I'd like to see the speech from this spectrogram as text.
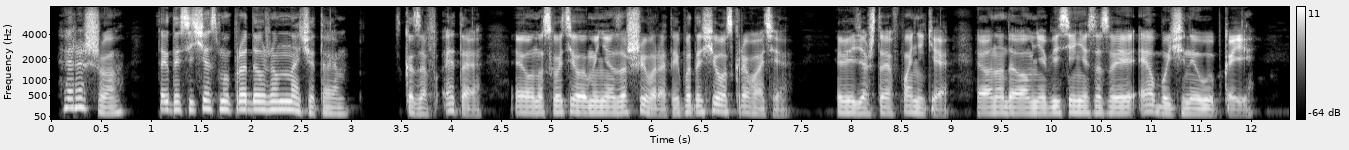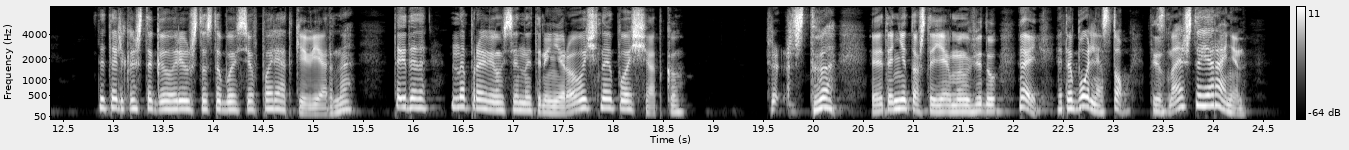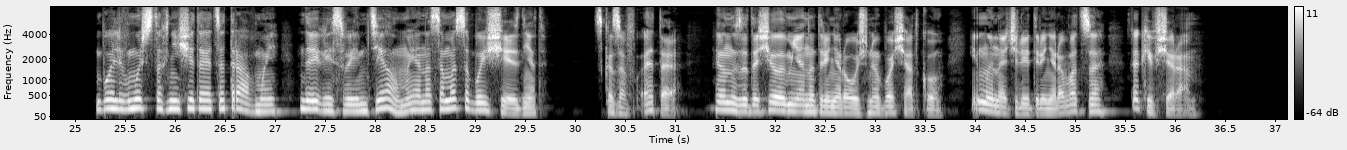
Хорошо, тогда сейчас мы продолжим начатое. Сказав это, Эона схватила меня за шиворот и потащила с кровати. Видя, что я в панике, Эона дала мне объяснение со своей обычной улыбкой. Ты только что говорил, что с тобой все в порядке, верно? Тогда направимся на тренировочную площадку. Что? Это не то, что я имею в виду. Эй, это больно, стоп! Ты знаешь, что я ранен? Боль в мышцах не считается травмой. Двигай своим телом, и она сама собой исчезнет. Сказав это, он затащил меня на тренировочную площадку, и мы начали тренироваться, как и вчера.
